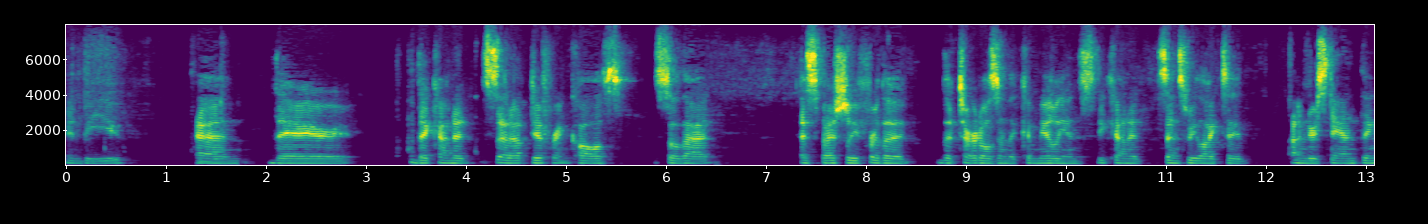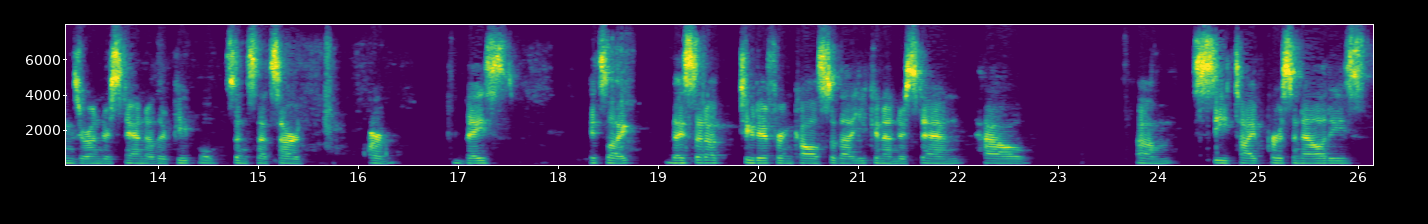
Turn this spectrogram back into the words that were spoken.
in bu mm-hmm. and they're they kind of set up different calls so that especially for the the turtles and the chameleons the kind of since we like to understand things or understand other people since that's our our base it's like they set up two different calls so that you can understand how um, c type personalities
